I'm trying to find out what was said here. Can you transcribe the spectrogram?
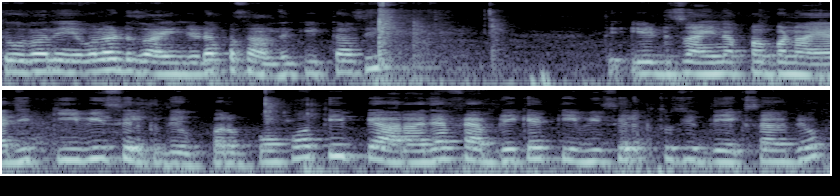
ਤੇ ਉਹਨਾਂ ਨੇ ਇਹ ਵਾਲਾ ਡਿਜ਼ਾਈਨ ਜਿਹੜਾ ਪਸੰਦ ਕੀਤਾ ਸੀ। ਤੇ ਇਹ ਡਿਜ਼ਾਈਨ ਆਪਾਂ ਬਣਾਇਆ ਜੀ ਕੀਵੀ ਸਿਲਕ ਦੇ ਉੱਪਰ। ਬਹੁਤ ਹੀ ਪਿਆਰਾ ਜਿਹਾ ਫੈਬਰਿਕ ਹੈ, ਕੀਵੀ ਸਿਲਕ ਤੁਸੀਂ ਦੇਖ ਸਕਦੇ ਹੋ।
